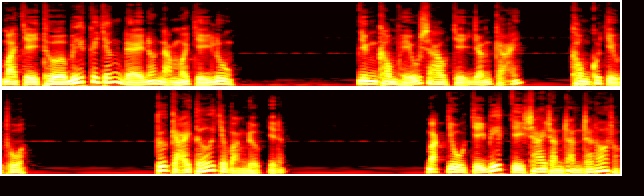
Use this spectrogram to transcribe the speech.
Mà chị thừa biết cái vấn đề nó nằm ở chị luôn. Nhưng không hiểu sao chị vẫn cãi, Không có chịu thua. Cứ cãi tới cho bằng được vậy đó. Mặc dù chị biết chị sai rành rành ra đó rồi.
